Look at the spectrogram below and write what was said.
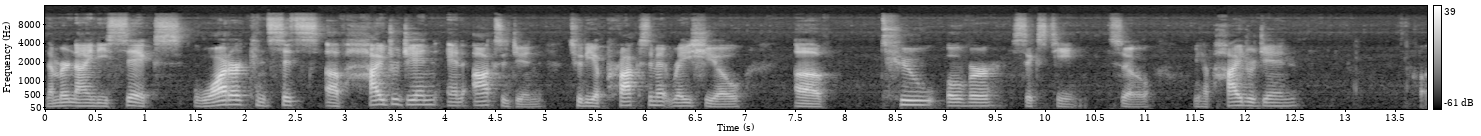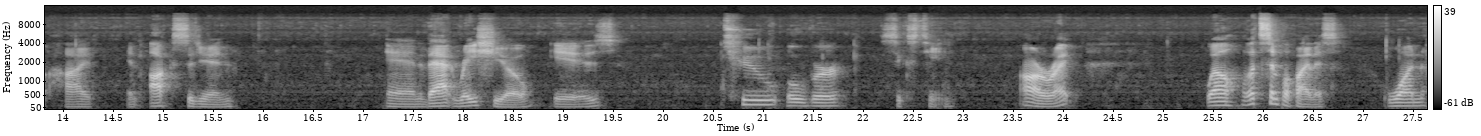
Number 96, water consists of hydrogen and oxygen to the approximate ratio of 2 over 16. So we have hydrogen, and oxygen, and that ratio is 2 over 16. All right. Well, let's simplify this. 1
